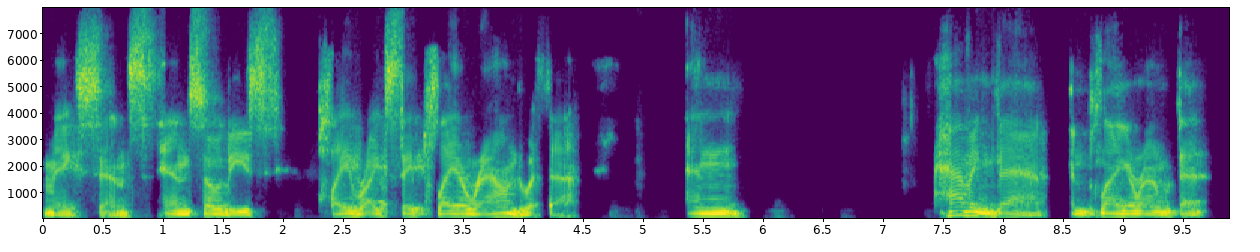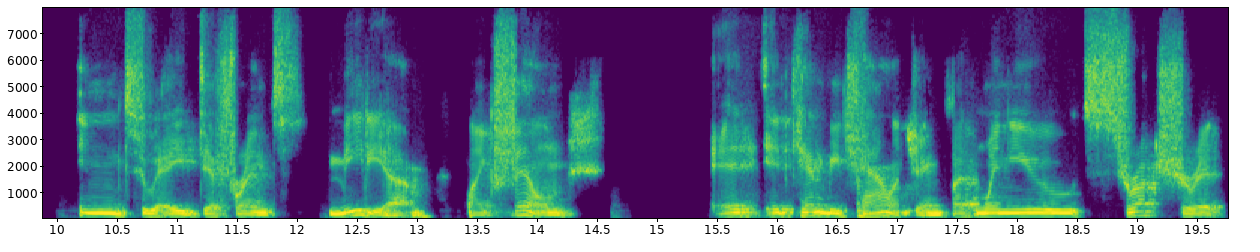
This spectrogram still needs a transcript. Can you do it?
make sense? And so these playwrights they play around with that, and having that and playing around with that into a different medium like film it it can be challenging but when you structure it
